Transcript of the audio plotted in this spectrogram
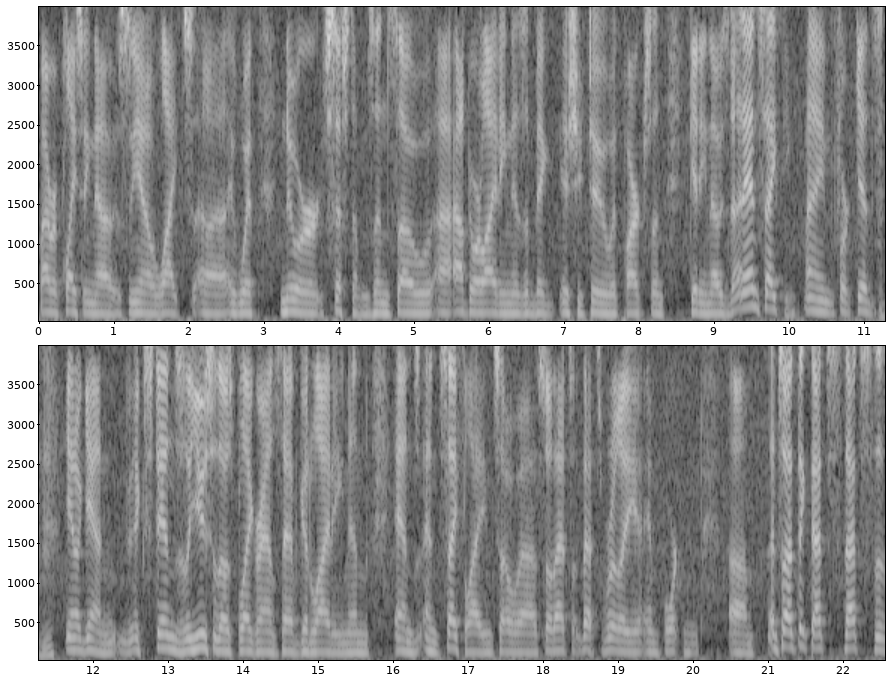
by replacing those you know lights uh, with newer systems. And so uh, outdoor lighting is a big issue too with parks and getting those done and safety. I mean for kids mm-hmm. you know again extends the use of those playgrounds to have good lighting and and and safe lighting. So uh, so that's that's really important um, and so I think that's that's the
